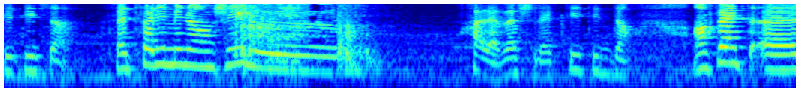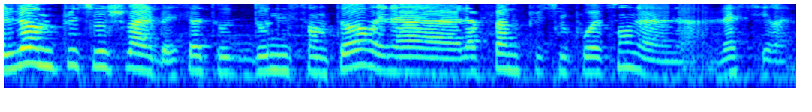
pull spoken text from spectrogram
C'était ça. En fait, fallait mélanger le... Ah la vache, la clé était dedans. En fait, euh, l'homme plus le cheval, ben, ça te donne le centaure. Et la, femme plus le poisson, la, sirène.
